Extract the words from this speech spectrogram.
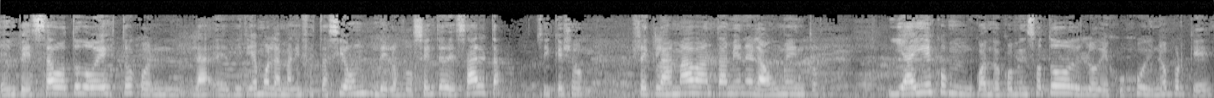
empezaba todo esto con, la, eh, diríamos, la manifestación de los docentes de Salta, ¿sí? que ellos reclamaban también el aumento. Y ahí es cuando comenzó todo lo de Jujuy, ¿no? Porque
